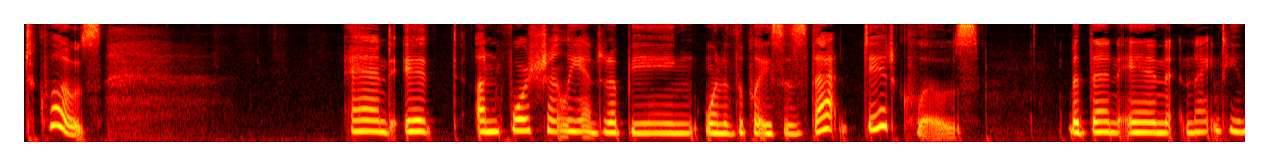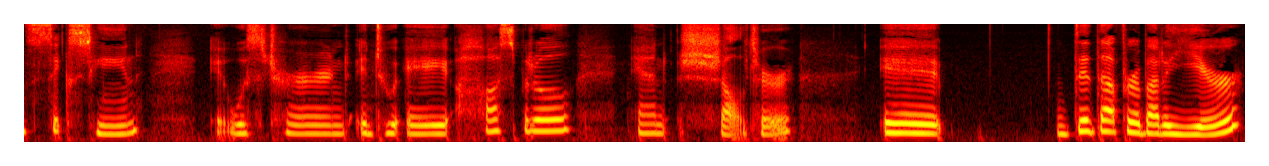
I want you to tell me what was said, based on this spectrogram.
to close. And it unfortunately ended up being one of the places that did close. But then in 1916, it was turned into a hospital and shelter. It did that for about a year,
